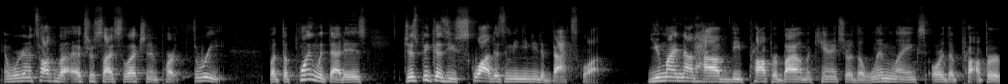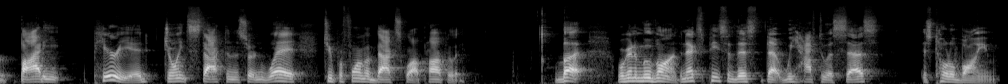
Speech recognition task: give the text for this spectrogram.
And we're gonna talk about exercise selection in part three. But the point with that is just because you squat doesn't mean you need a back squat. You might not have the proper biomechanics or the limb lengths or the proper body period, joints stacked in a certain way to perform a back squat properly. But we're gonna move on. The next piece of this that we have to assess is total volume.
